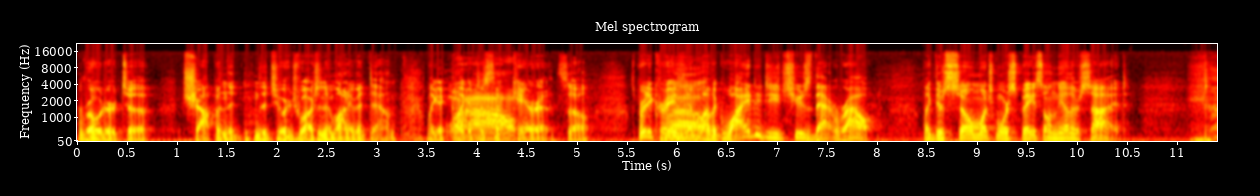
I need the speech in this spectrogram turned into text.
rotor to chopping the the George Washington Monument down like a like a, just a carrot. So it's pretty crazy. I'm like, why did you choose that route? Like, there's so much more space on the other side.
